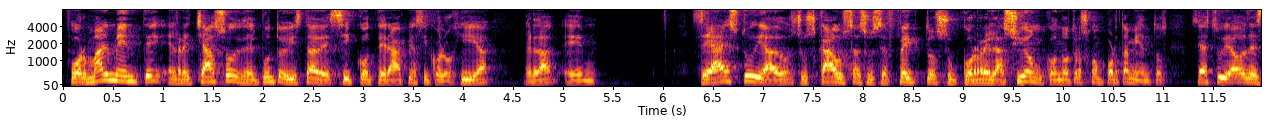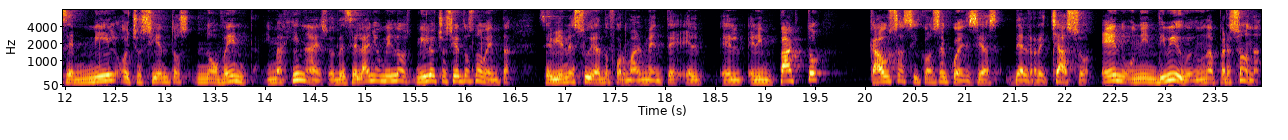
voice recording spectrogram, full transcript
formalmente el rechazo desde el punto de vista de psicoterapia, psicología, ¿verdad? Eh, se ha estudiado sus causas, sus efectos, su correlación con otros comportamientos, se ha estudiado desde 1890. Imagina eso, desde el año 1890 se viene estudiando formalmente el, el impacto, causas y consecuencias del rechazo en un individuo, en una persona.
